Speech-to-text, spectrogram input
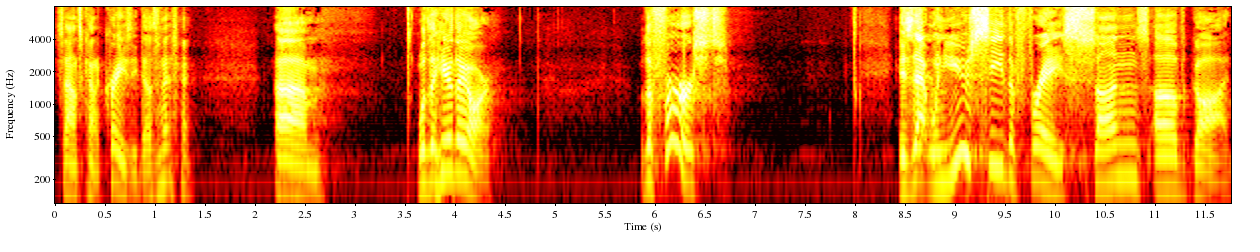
Sounds kind of crazy, doesn't it? um, well, here they are. The first is that when you see the phrase sons of God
